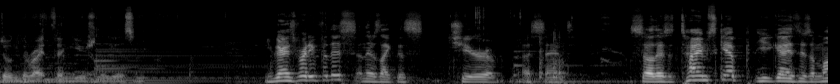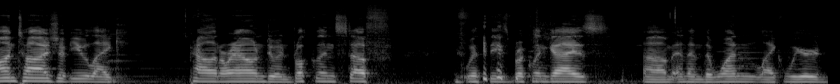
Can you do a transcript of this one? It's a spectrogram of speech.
doing the right thing usually isn't. You guys ready for this? And there's like this cheer of assent. So there's a time skip. You guys, there's a montage of you like palling around doing Brooklyn stuff with these Brooklyn guys, um, and then the one like weird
